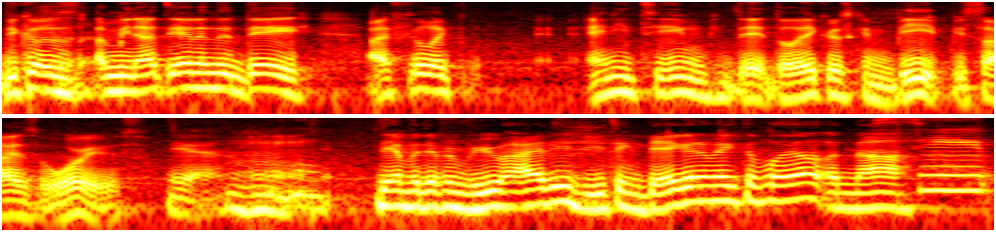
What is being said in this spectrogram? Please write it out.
Because I mean, at the end of the day, I feel like any team they, the Lakers can beat besides the Warriors. Yeah. They have a different view, Heidi. Do you think they're gonna make the playoff or nah? See,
